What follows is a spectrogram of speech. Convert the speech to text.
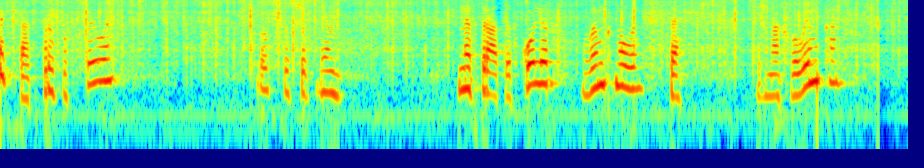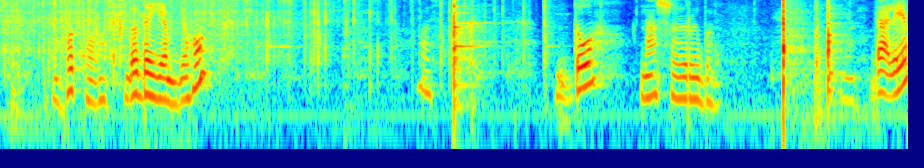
Ось так припустили. Просто щоб він не втратив колір, вимкнули. Все. Одна хвилинка. Готово. Додаємо його ось так до нашої риби. Далі.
